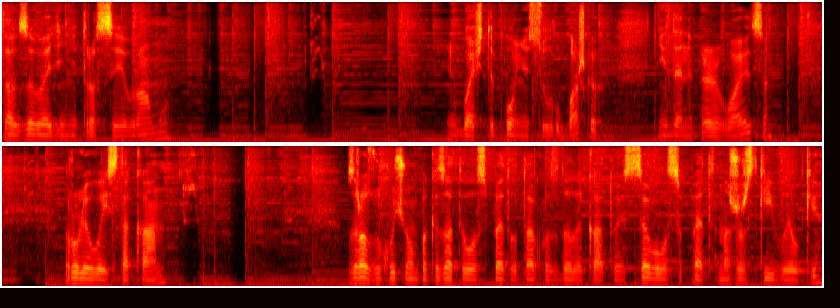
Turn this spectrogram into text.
Так, заведені траси в раму. Як бачите, повністю в рубашках, ніде не перериваються. Рульовий стакан. Зразу хочу вам показати велосипед отак ось здалека. Тобто це велосипед на жорсткій вилки.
